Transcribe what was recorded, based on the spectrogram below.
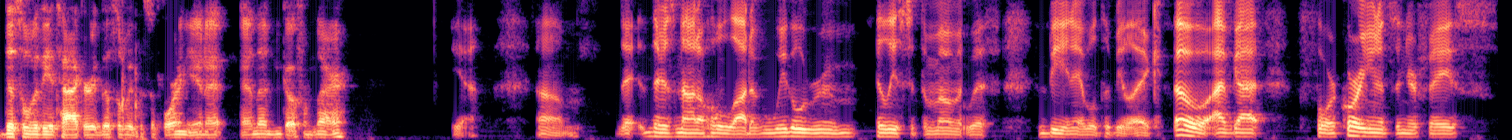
this will be the attacker this will be the supporting unit and then go from there. Yeah. Um th- there's not a whole lot of wiggle room at least at the moment with being able to be like oh i've got four core units in your face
